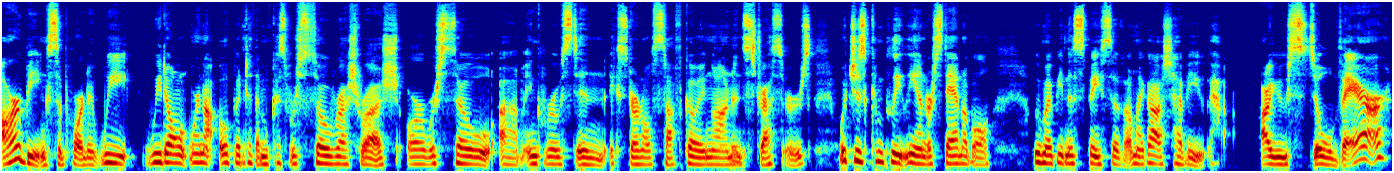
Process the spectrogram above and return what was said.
are being supported. We we don't we're not open to them because we're so rush rush or we're so um, engrossed in external stuff going on and stressors, which is completely understandable. We might be in the space of oh my gosh, have you are you still there?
